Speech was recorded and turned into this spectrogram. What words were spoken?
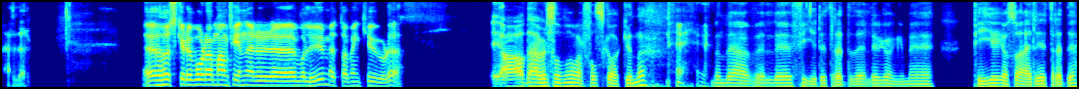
heller. Eh, hur ska du vara man finner eh, volymet av en kule? Ja, det är väl som man i alla fall ska kunna. Men det är väl eh, fyra tredjedelar gånger med pi och så r i tredje,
